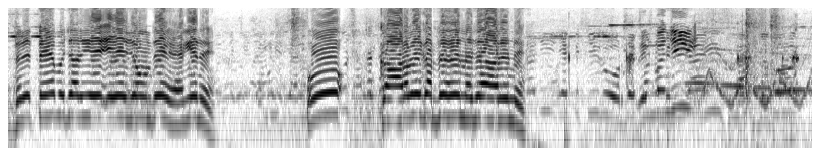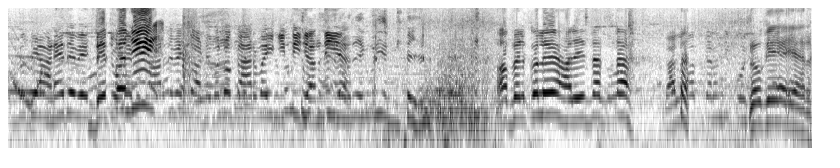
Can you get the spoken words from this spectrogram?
ਜਿਹੜੇ ਤਹਿ ਬਜਾਰੀ ਇਹ ਜਾਉਂਦੇ ਹੈਗੇ ਨੇ, ਉਹ ਕਾਰਵਾਈ ਕਰਦੇ ਹੋਏ ਨਜ਼ਰ ਆ ਰਹੇ ਨੇ। ਚੀਜ਼ ਹੋਰ ਦੇਖਣ ਨੂੰ ਵਿਪਨ ਜੀ। ਮਿਲੀ। ਲੁਧਿਆਣੇ ਦੇ ਵਿੱਚ ਵਿਪਨ ਜੀ। ਚੋਣ ਦੇ ਵਿੱਚ ਤੁਹਾਡੇ ਵੱਲੋਂ ਕਾਰਵਾਈ ਕੀਤੀ ਜਾਂਦੀ ਹੈ। ਆ ਬਿਲਕੁਲ ਹਾਲੇ ਤੱਕ ਤਾਂ ਗੱਲਬਾਤ ਕਰਨ ਦੀ ਕੋਸ਼ਿਸ਼ ਰੁਕੇ ਆ ਯਾਰ।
